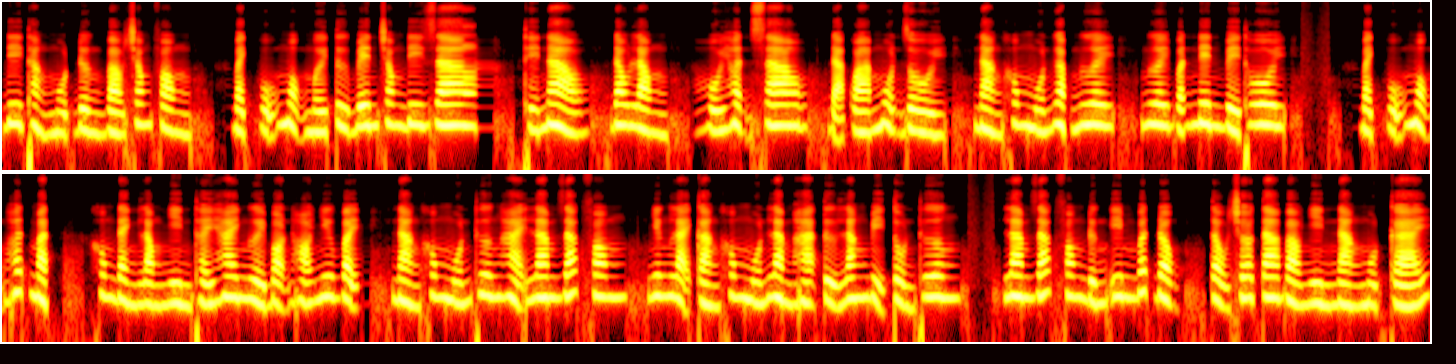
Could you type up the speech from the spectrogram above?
Đi thẳng một đường vào trong phòng, Bạch Vũ Mộng mới từ bên trong đi ra. Thế nào, đau lòng, hối hận sao, đã quá muộn rồi, nàng không muốn gặp ngươi ngươi vẫn nên về thôi. Bạch Vũ Mộng hất mặt, không đành lòng nhìn thấy hai người bọn họ như vậy. Nàng không muốn thương hại Lam Giác Phong, nhưng lại càng không muốn làm Hạ Tử Lăng bị tổn thương. Lam Giác Phong đứng im bất động, tẩu cho ta vào nhìn nàng một cái.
